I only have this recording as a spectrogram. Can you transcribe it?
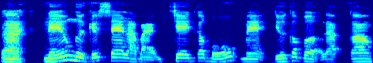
Rồi, nếu người kéo xe là bạn, trên có bố, mẹ, dưới có vợ là con,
